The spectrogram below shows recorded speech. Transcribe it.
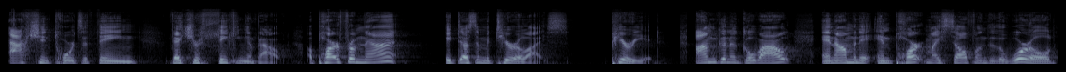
action towards a thing that you're thinking about. Apart from that, it doesn't materialize. Period. I'm going to go out and I'm going to impart myself unto the world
